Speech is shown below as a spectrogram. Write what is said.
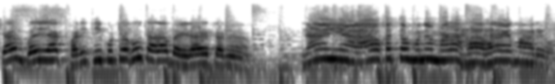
ચમ ભાઈ આ ફરીથી કૂટ્યો કહું તારા બૈરાએ તને? ના યાર આ વખત તો મને મારા હાહરાએ માર્યો.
